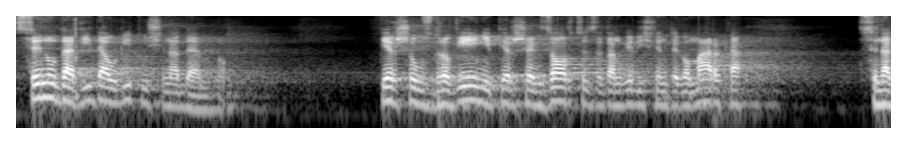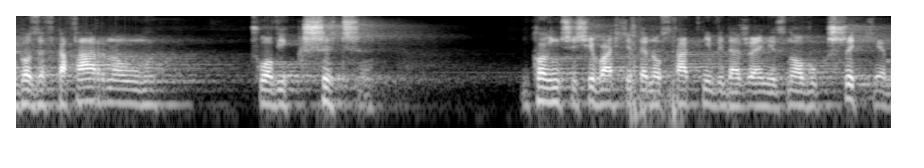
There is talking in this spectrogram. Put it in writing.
Synu Dawida, ulituj się nade mną. Pierwsze uzdrowienie, pierwszy egzorcyzm z Ewangelii Świętego Marka w synagodze w Kafarnaum. Człowiek krzyczy. I kończy się właśnie ten ostatnie wydarzenie znowu krzykiem.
